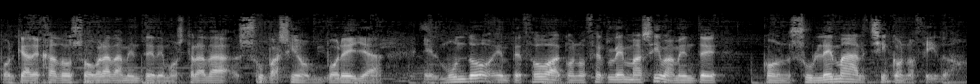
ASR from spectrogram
porque ha dejado sobradamente demostrada su pasión por ella. El mundo empezó a conocerle masivamente con su lema archiconocido.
